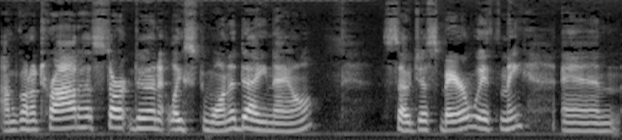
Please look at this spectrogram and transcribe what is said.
I'm going to try to start doing at least one a day now. So just bear with me. And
